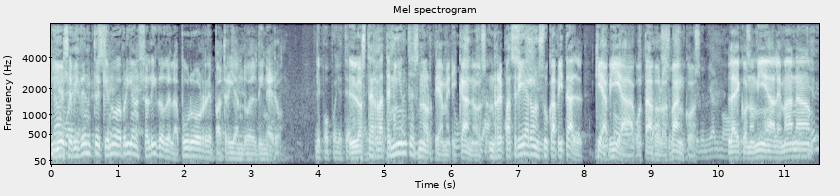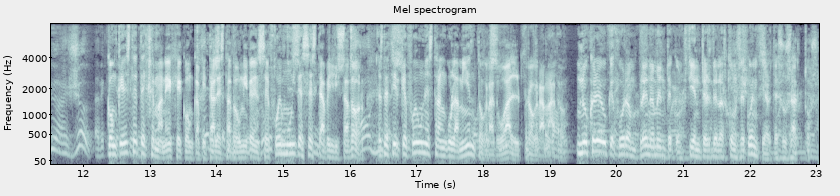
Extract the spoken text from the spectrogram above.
Y es evidente que no habrían salido del apuro repatriando el dinero. Los terratenientes norteamericanos repatriaron su capital, que había agotado los bancos. La economía alemana, con que este tejemaneje con capital estadounidense fue muy desestabilizador, es decir, que fue un estrangulamiento gradual programado. No creo que fueran plenamente conscientes de las consecuencias de sus actos.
